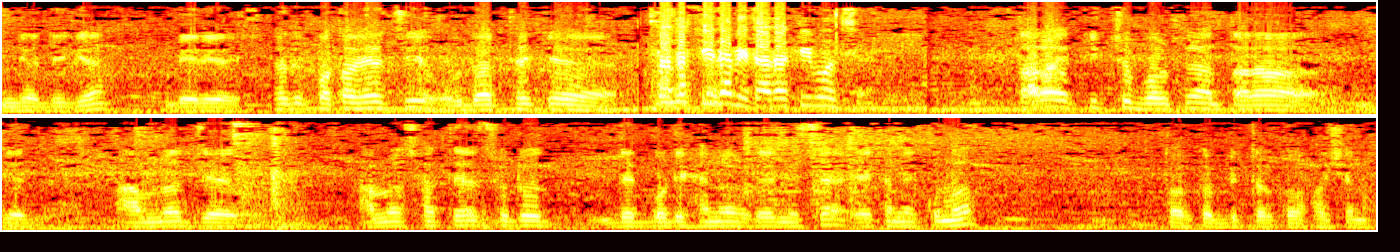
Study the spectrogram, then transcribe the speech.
ইন্ডিয়ার দিকে বেরিয়ে এসেছি সাথে কথা হয়েছি ওদের থেকে তারা কি দাবি তারা কি বলছে? তারা কিচ্ছু বলছে না তারা যে আমরা যে আমরা সাথে ছোট ডেড বডি হ্যান্ডওভার করে নিচ্ছে এখানে কোনো তর্ক বিতর্ক হয়েছে না।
